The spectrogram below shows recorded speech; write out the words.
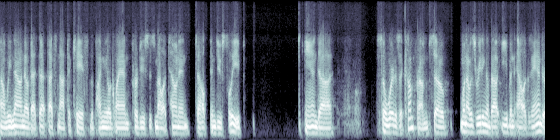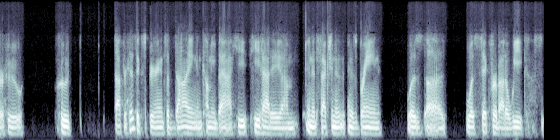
Uh, we now know that, that that's not the case. The pineal gland produces melatonin to help induce sleep. And uh, so, where does it come from? So, when I was reading about Eben Alexander, who, who, after his experience of dying and coming back, he he had a um, an infection in, in his brain was uh, was sick for about a week, s-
